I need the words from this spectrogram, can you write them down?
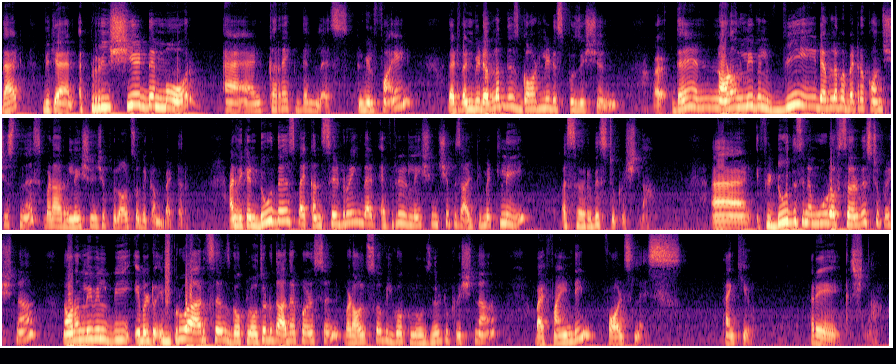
That we can appreciate them more and correct them less. And we'll find that when we develop this godly disposition, uh, then not only will we develop a better consciousness, but our relationships will also become better. And we can do this by considering that every relationship is ultimately a service to Krishna. And if we do this in a mood of service to Krishna, not only will we be able to improve ourselves, go closer to the other person, but also we'll go closer to Krishna by finding faults less. Thank you. Hare Krishna.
